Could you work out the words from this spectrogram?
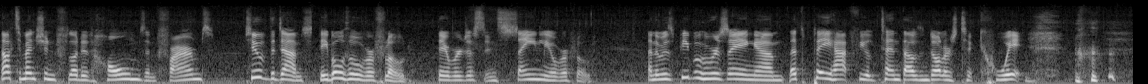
Not to mention flooded homes and farms. Two of the dams, they both overflowed. They were just insanely overflowed. And there was people who were saying, um, let's pay Hatfield $10,000 to quit.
